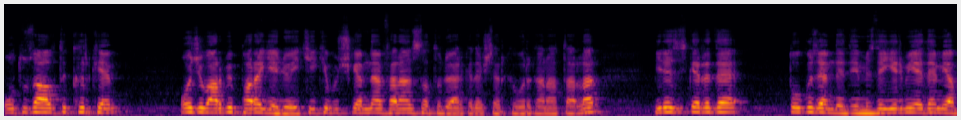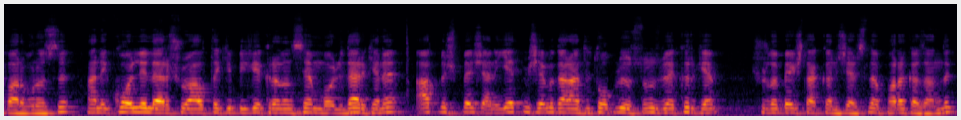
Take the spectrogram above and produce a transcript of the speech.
36-40 M o civar bir para geliyor. 2-2.5 M'den falan satılıyor arkadaşlar kıvrık anahtarlar. Bileziklere de 9M dediğimizde 27 M yapar burası. Hani kolyeler şu alttaki Bilge Kral'ın sembolü derkene 65 yani 70 M'i garanti topluyorsunuz ve 40 M şurada 5 dakikanın içerisinde para kazandık.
